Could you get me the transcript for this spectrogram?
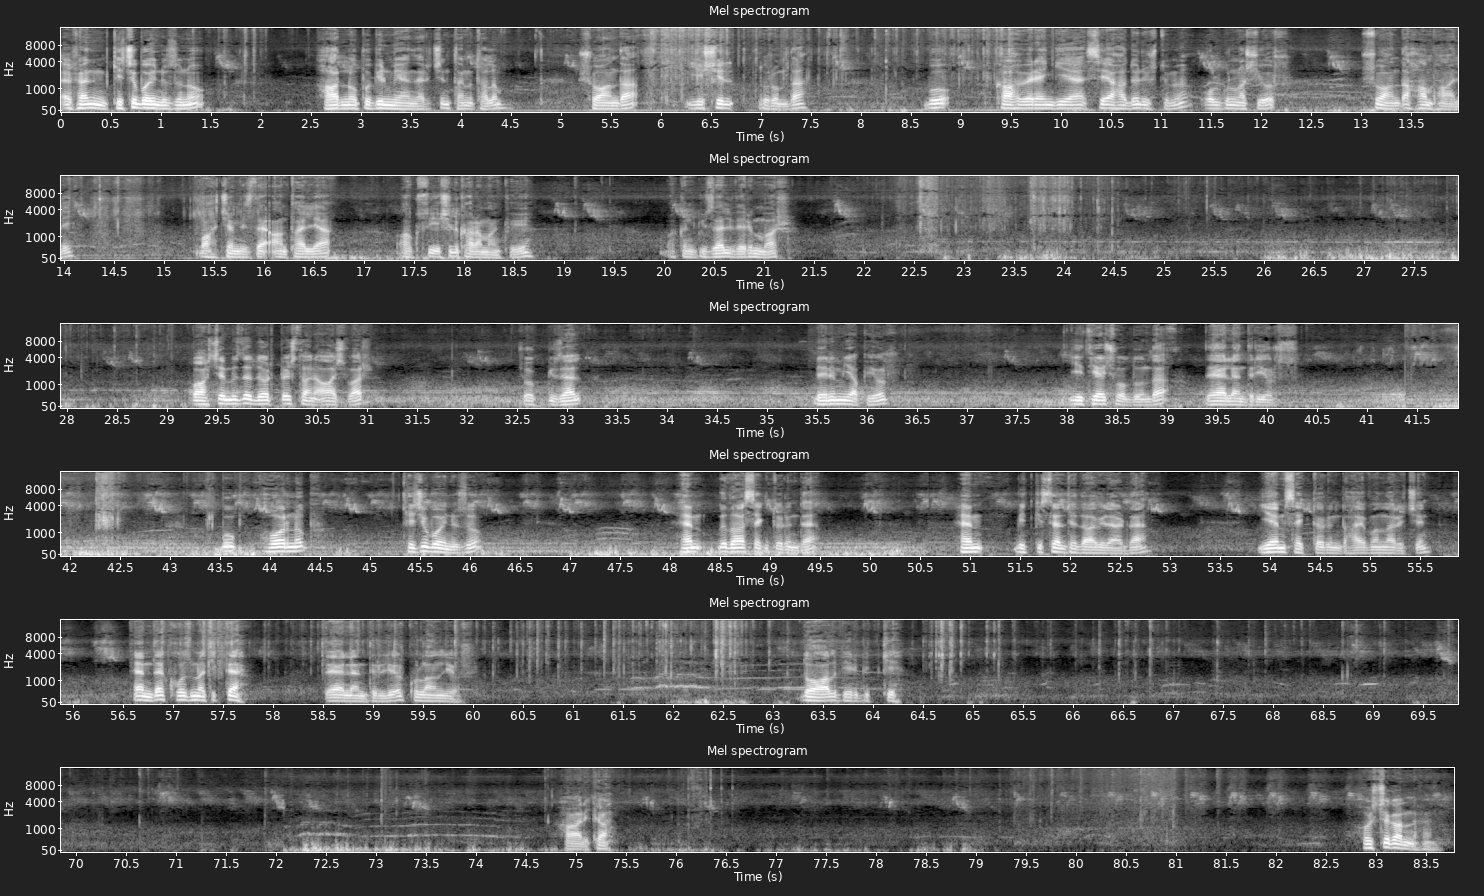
Efendim keçi boynuzunu harnopu bilmeyenler için tanıtalım. Şu anda yeşil durumda. Bu kahverengiye siyaha dönüştü mü olgunlaşıyor. Şu anda ham hali. Bahçemizde Antalya Aksu Yeşil Karaman Köyü. Bakın güzel verim var. Bahçemizde 4-5 tane ağaç var. Çok güzel verim yapıyor. İhtiyaç olduğunda değerlendiriyoruz. Bu hornup keçi boynuzu hem gıda sektöründe hem bitkisel tedavilerde yem sektöründe hayvanlar için hem de kozmetikte değerlendiriliyor, kullanılıyor. Doğal bir bitki. Harika. Hoşçakalın efendim.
